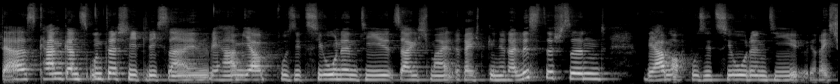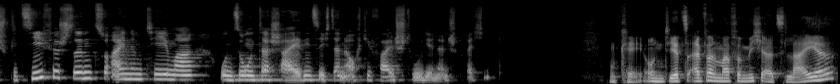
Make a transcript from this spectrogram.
Das kann ganz unterschiedlich sein. Wir haben ja Positionen, die, sage ich mal, recht generalistisch sind. Wir haben auch Positionen, die recht spezifisch sind zu einem Thema und so unterscheiden sich dann auch die Fallstudien entsprechend. Okay, und jetzt einfach mal für mich als Laie.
